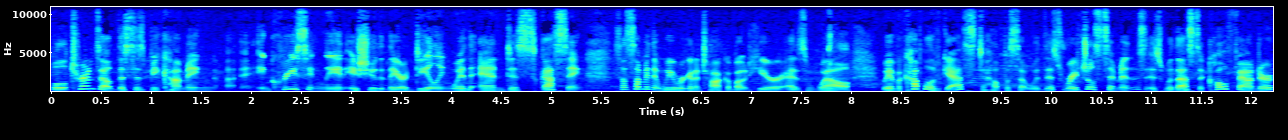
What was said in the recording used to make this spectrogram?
Well, it turns out this is becoming uh, increasingly an issue that they are dealing with and discussing. So something that we were going to talk about here as well. We have a couple of guests to help us out with this. Rachel Simmons is with us, the co-founder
